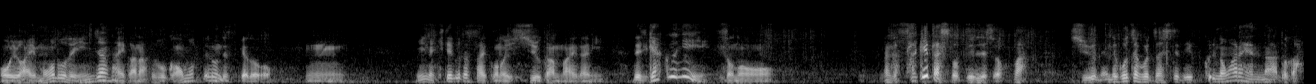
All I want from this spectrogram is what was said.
お祝いモードでいいんじゃないかなと僕は思ってるんですけど、うん。みんな来てください、この1週間の間に。で、逆に、その、なんか避けた人っているでしょ。まあ、周年でごちゃごちゃしててゆっくり飲まれへんなとか、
